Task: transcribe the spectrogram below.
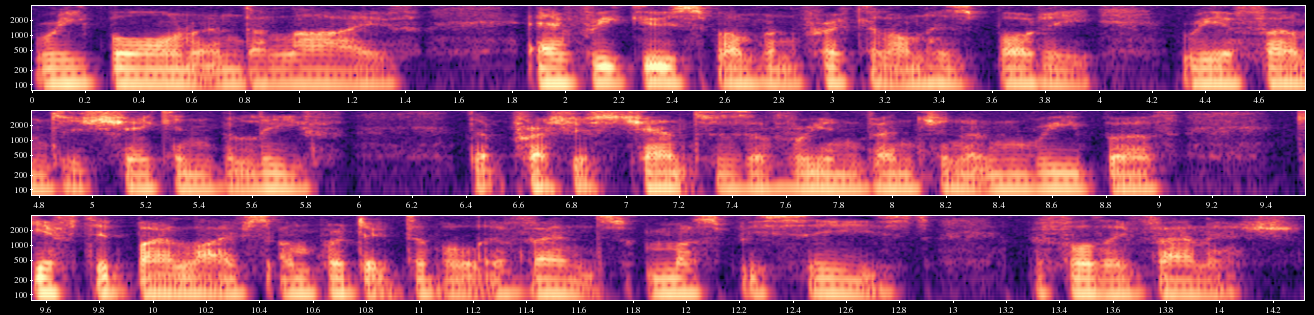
reborn and alive. Every goosebump and prickle on his body reaffirmed his shaken belief that precious chances of reinvention and rebirth, gifted by life's unpredictable events, must be seized before they vanish.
